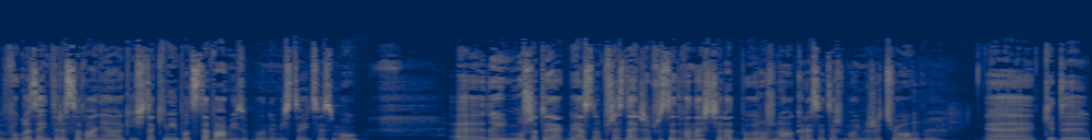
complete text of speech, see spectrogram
w ogóle zainteresowania jakimiś takimi podstawami zupełnymi stoicyzmu. E, no i muszę to jakby jasno przyznać, że przez te 12 lat były różne okresy też w moim życiu. Mhm. e, kiedy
